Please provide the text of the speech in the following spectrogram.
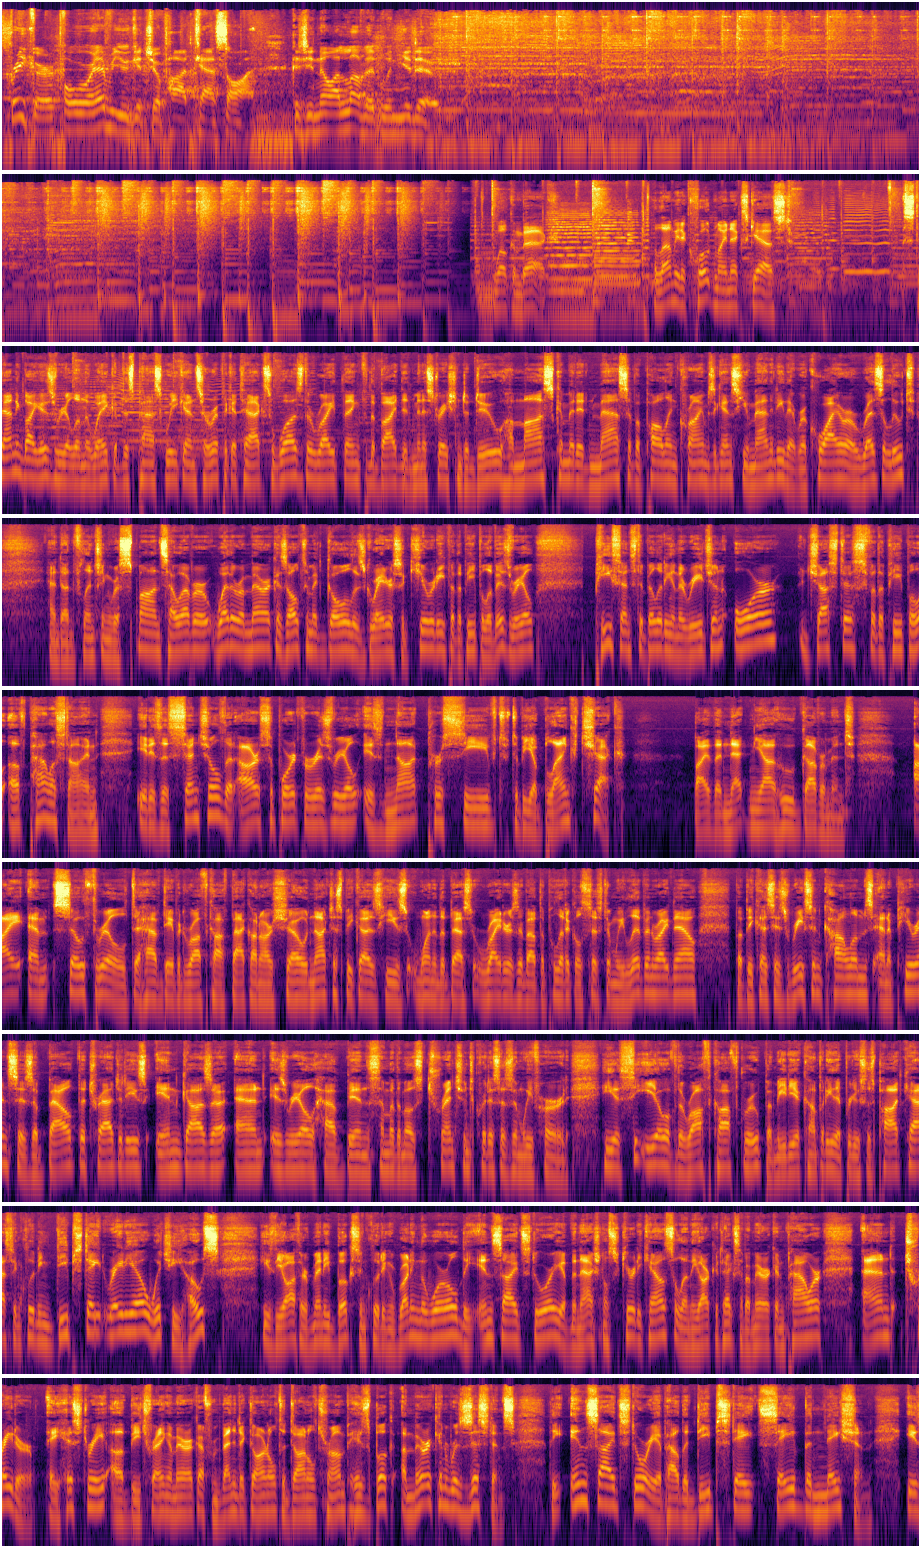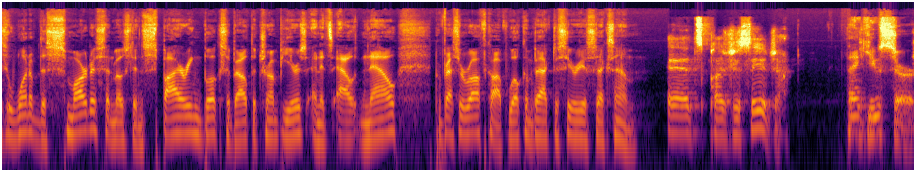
Spreaker, or wherever you get your podcasts on, because you know I love it when you do. Welcome back. Allow me to quote my next guest. Standing by Israel in the wake of this past weekend's horrific attacks was the right thing for the Biden administration to do. Hamas committed massive, appalling crimes against humanity that require a resolute and unflinching response. However, whether America's ultimate goal is greater security for the people of Israel, peace and stability in the region, or justice for the people of Palestine, it is essential that our support for Israel is not perceived to be a blank check by the Netanyahu government. I am so thrilled to have David Rothkopf back on our show, not just because he's one of the best writers about the political system we live in right now, but because his recent columns and appearances about the tragedies in Gaza and Israel have been some of the most trenchant criticism we've heard. He is CEO of the Rothkopf Group, a media company that produces podcasts, including Deep State Radio, which he hosts. He's the author of many books, including Running the World, The Inside Story of the National Security Council and the Architects of American Power, and Traitor, a history of betraying America from Benedict Benedict Arnold to Donald Trump, his book, American Resistance, the inside story of how the deep state saved the nation, is one of the smartest and most inspiring books about the Trump years, and it's out now. Professor Rothkopf, welcome back to SiriusXM. It's a pleasure to see you, John. Thank, Thank you, sir.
